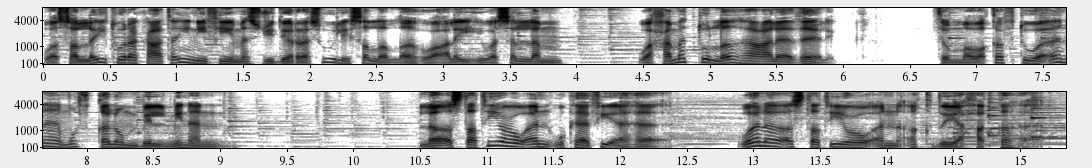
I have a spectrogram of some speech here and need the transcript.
وصليت ركعتين في مسجد الرسول صلى الله عليه وسلم وحمدت الله على ذلك. ثم وقفت وأنا مثقل بالمنن. لا أستطيع أن أكافئها ولا أستطيع أن أقضي حقها.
